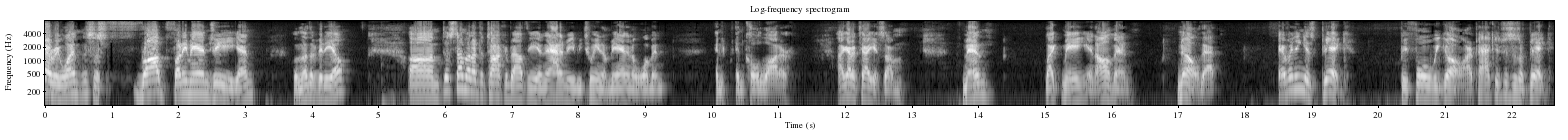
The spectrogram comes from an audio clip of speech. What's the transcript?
everyone, this is Rob Funnyman G again with another video. Um, this time I'd like to talk about the anatomy between a man and a woman in, in cold water. I got to tell you something. Men, like me and all men, know that everything is big before we go. Our packages are big.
